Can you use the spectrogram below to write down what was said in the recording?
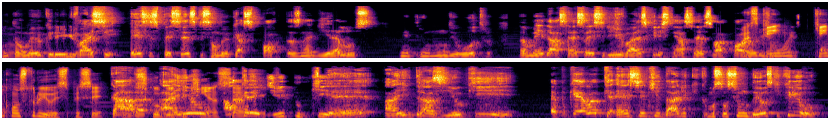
então, meio que o Digivice, esses PCs, que são meio que as portas, né, de elos, entre um mundo e o outro, também dá acesso a esse device que eles têm acesso a qual Mas é quem, quem construiu esse PC? Cara, Descobriu aí eu acredito que é a Yggdrasil que... É porque ela é essa entidade que como se fosse um deus que criou.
